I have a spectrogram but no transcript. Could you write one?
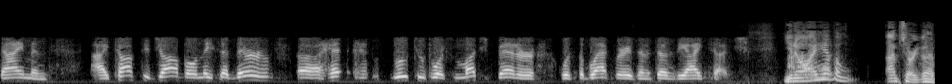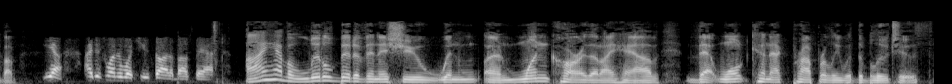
Diamond. I talked to Jawbone. They said their uh, he- Bluetooth works much better with the Blackberries than it does the iTouch. You know, I have a. I'm sorry. Go ahead, Bob. Yeah, I just wondered what you thought about that. I have a little bit of an issue when on one car that I have that won't connect properly with the Bluetooth,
